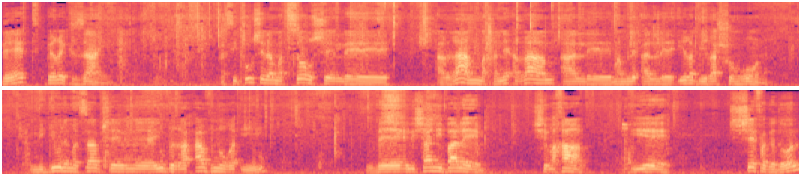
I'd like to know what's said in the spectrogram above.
ב', פרק ז', הסיפור של המצור של אה, ארם, מחנה ארם, על, אה, ממל... על אה, עיר הבירה שומרון. הם הגיעו למצב שהם היו ברעב נוראי, ואלישע ניבא להם שמחר יהיה שפע גדול,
